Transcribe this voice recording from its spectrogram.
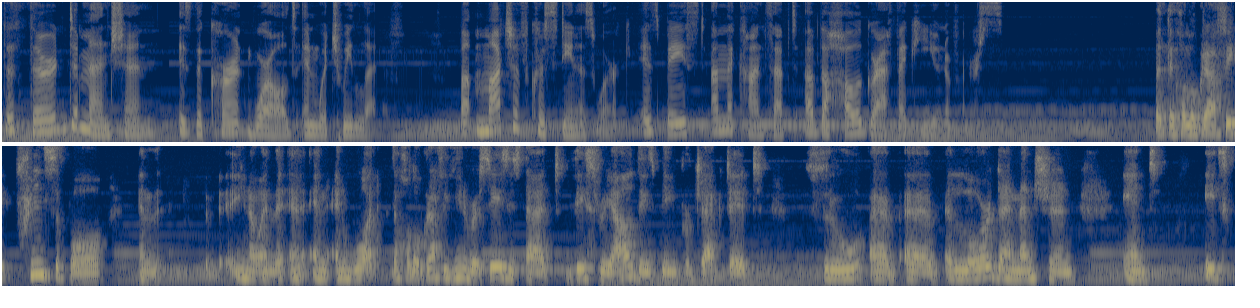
The third dimension is the current world in which we live. But much of Christina's work is based on the concept of the holographic universe. But the holographic principle and you know, and, the, and, and what the holographic universe is, is that this reality is being projected through a, a, a lower dimension, and it's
